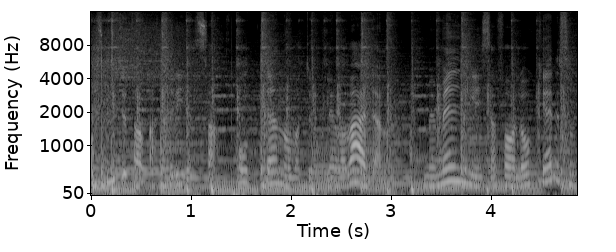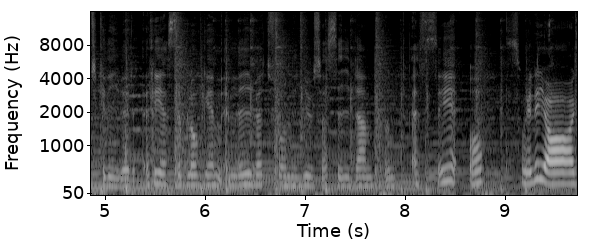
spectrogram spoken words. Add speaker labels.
Speaker 1: avsnitt av Att resa, podden om att uppleva världen. Med mig Lisa Falåker som skriver resebloggen livet från ljusa sidan.se och
Speaker 2: så är det jag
